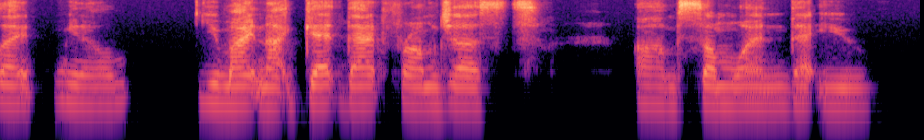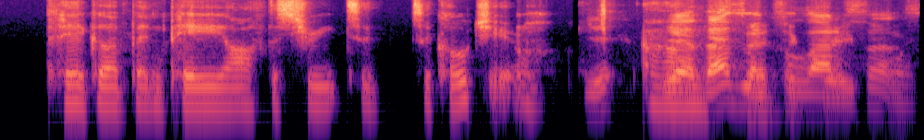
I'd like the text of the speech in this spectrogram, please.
that, you know, you might not get that from just um, someone that you pick up and pay off the street to, to coach you. Yeah, yeah um, that makes a, a lot of sense. Point.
